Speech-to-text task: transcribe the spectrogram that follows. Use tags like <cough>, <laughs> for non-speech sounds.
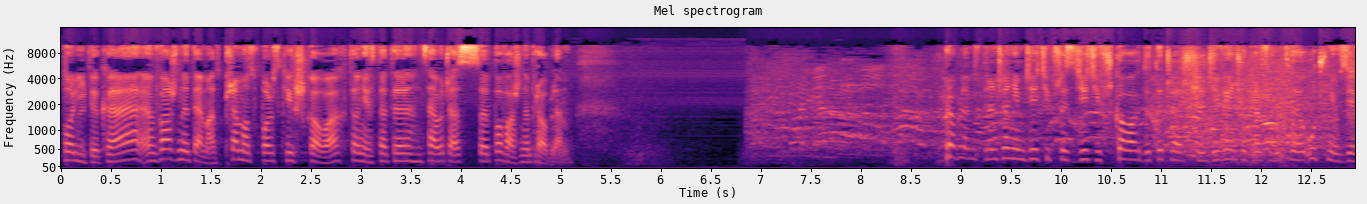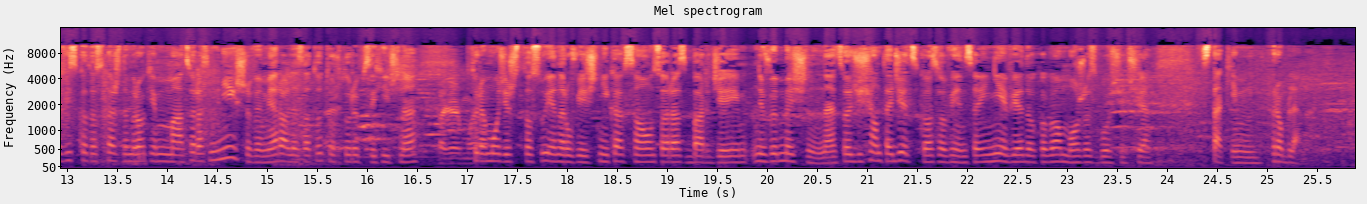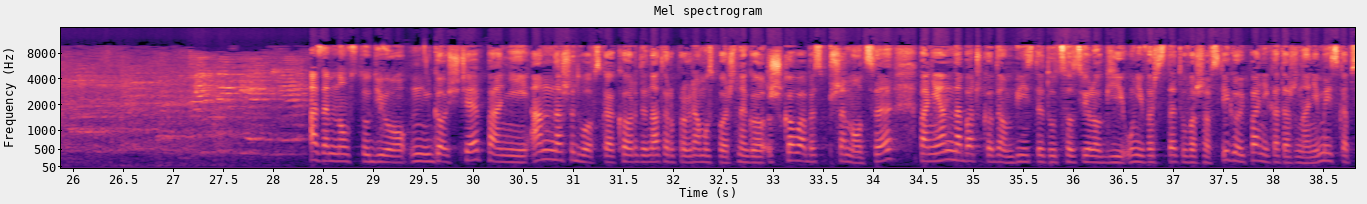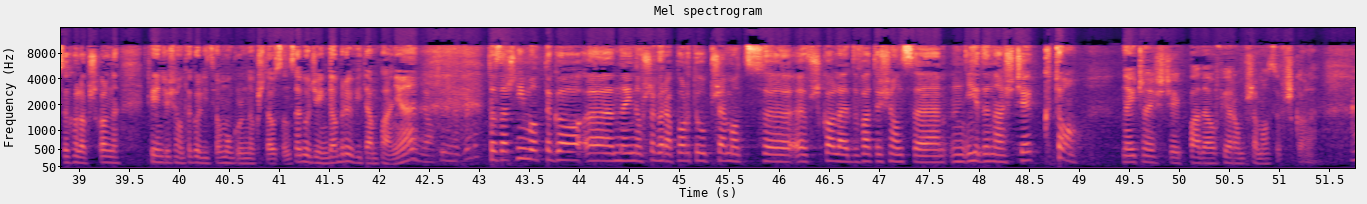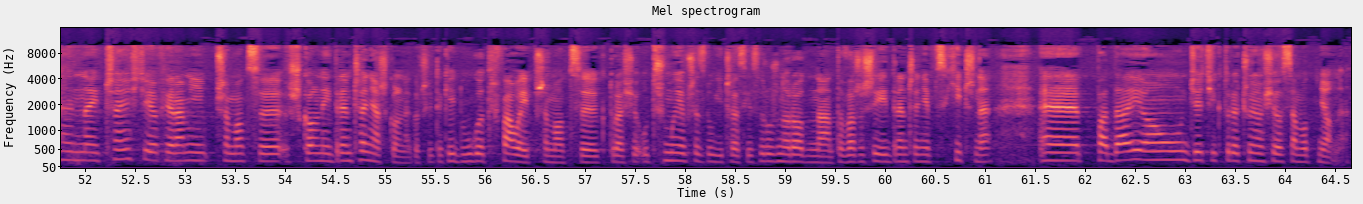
Politykę. Ważny temat. Przemoc w polskich szkołach to niestety cały czas poważny problem. Problem z dręczeniem dzieci przez dzieci w szkołach dotyczy aż 9% uczniów. Zjawisko to z każdym rokiem ma coraz mniejszy wymiar, ale za to tortury psychiczne, które młodzież stosuje na rówieśnikach są coraz bardziej wymyślne. Co dziesiąte dziecko, co więcej, nie wie do kogo może zgłosić się z takim problemem. A ze mną w studiu mm, goście pani Anna Szydłowska, koordynator programu społecznego Szkoła bez przemocy, pani Anna Baczko-Dąbi, Instytut Socjologii Uniwersytetu Warszawskiego i pani Katarzyna Niemyjska, psycholog szkolny 50. Liceum Ogólnokształcącego. Dzień dobry, witam panie. To zacznijmy od tego e, najnowszego raportu Przemoc e, w szkole 2011. Kto najczęściej pada ofiarą przemocy w szkole? E, Najczęściej ofiarami przemocy szkolnej, dręczenia szkolnego, czyli takiej długotrwałej przemocy, która się utrzymuje przez długi czas, jest różnorodna, towarzyszy jej dręczenie psychiczne, e, padają dzieci, które czują się osamotnione.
